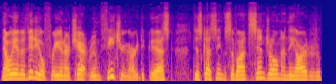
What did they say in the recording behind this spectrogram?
Now we have a video for you in our chat room featuring our guest discussing savant syndrome and the art of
